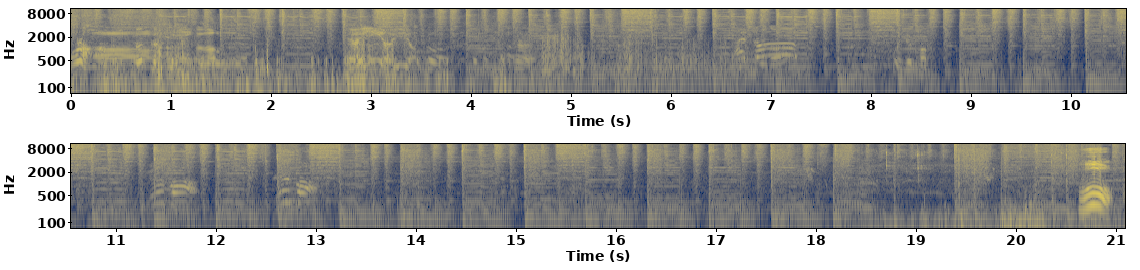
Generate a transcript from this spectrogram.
ほら。ああ、本当だ。いや、いいよ、いいよ。おおナイスアウ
